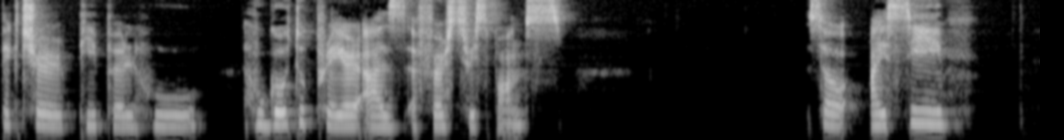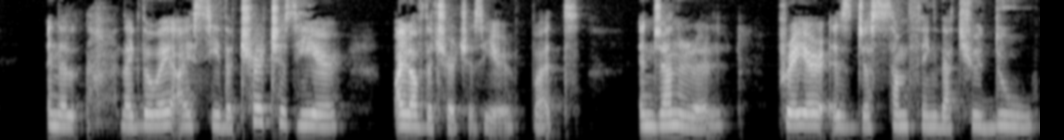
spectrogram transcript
picture people who who go to prayer as a first response. So I see in the like the way I see the churches here, I love the churches here, but in general, prayer is just something that you do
